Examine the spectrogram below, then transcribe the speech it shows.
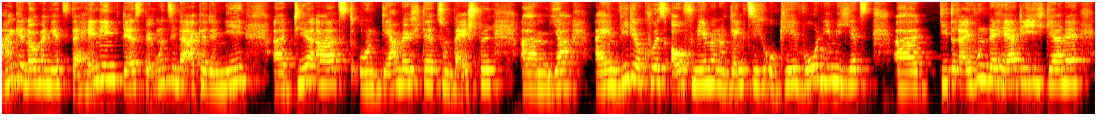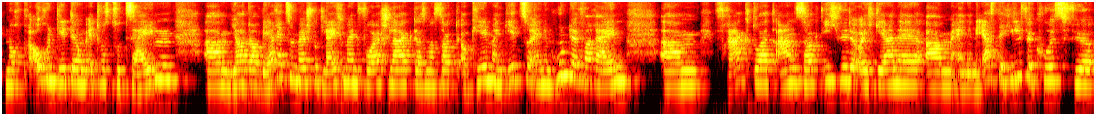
Angenommen jetzt der Henning, der ist bei uns in der Akademie äh, Tierarzt und der möchte zum Beispiel ähm, ja einen Videokurs aufnehmen und denkt sich, okay, wo nehme ich jetzt äh, die drei Hunde her, die ich gerne noch brauchen täte, um etwas zu zeigen? Ähm, ja, da wäre zum Beispiel gleich mein Vorschlag, dass man sagt, okay, man geht zu einem Hundeverein, ähm, fragt dort an, sagt, ich würde euch gerne ähm, einen Erste-Hilfe-Kurs für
